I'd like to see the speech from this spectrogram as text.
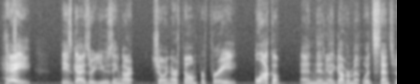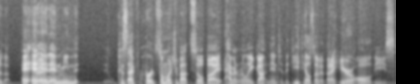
"Hey, these guys are using our showing our film for free. Block them." And then Yeah. the government would censor them. And, and, Right. and, and I mean, because I've heard so much about SOPA, I haven't really gotten into the details of it, but I hear all these,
